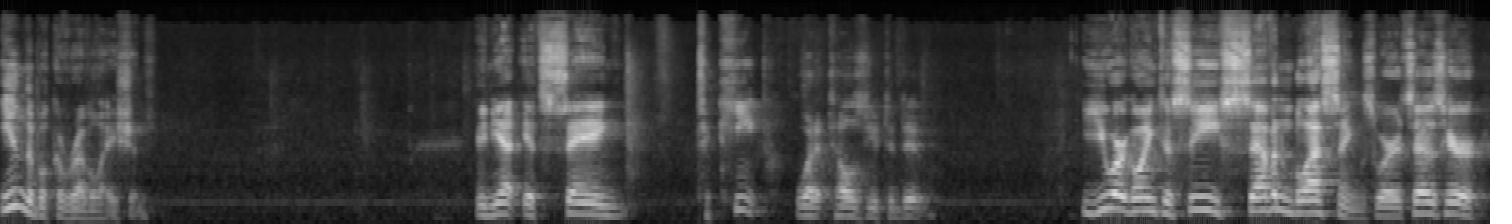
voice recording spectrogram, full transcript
in the book of Revelation. And yet it's saying to keep what it tells you to do. You are going to see seven blessings where it says here,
